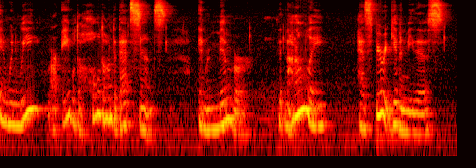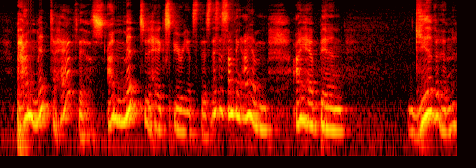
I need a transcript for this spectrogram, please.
And when we are able to hold on to that sense and remember that not only has Spirit given me this, but I'm meant to have this. I'm meant to experience this. This is something I am I have been given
